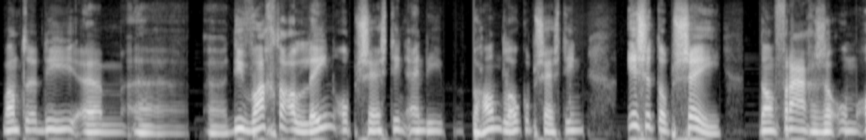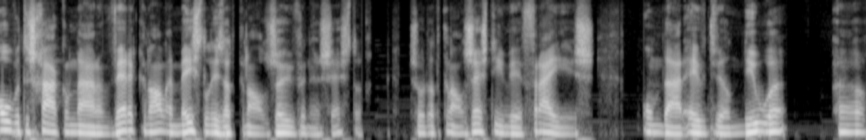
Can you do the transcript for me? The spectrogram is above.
Want eh, die, ehm, eh, eh, die wachten alleen op 16 en die behandelen ook op 16. Is het op zee, dan vragen ze om over te schakelen naar een werkkanaal. En meestal is dat kanaal 67. Zodat kanaal 16 weer vrij is om daar eventueel nieuwe eh,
